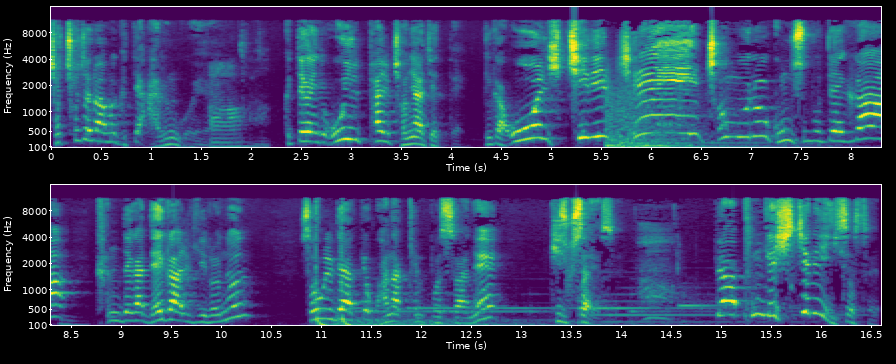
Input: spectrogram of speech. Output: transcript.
저 초절함을 그때 아는 거예요. 그때가 이제 5.18 전야제 때. 그러니까 5월 17일 제일 처음으로 공수부대가 간 데가 내가 알기로는 서울대학교 관악 캠퍼스 안에 기숙사였어요. 뼈 아픈 게 시절에 있었어요.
